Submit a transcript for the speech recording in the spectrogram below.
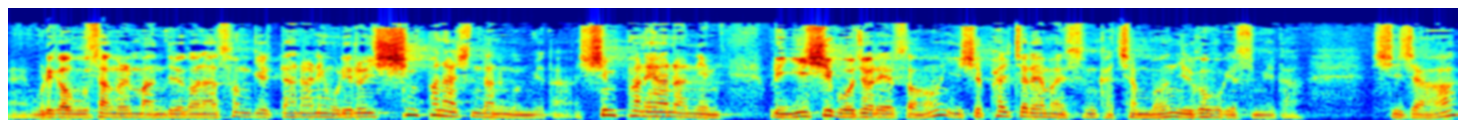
예, 우리가 우상을 만들거나 섬길 때 하나님 우리를 심판하신다는 겁니다. 심판의 하나님, 우리 25절에서 28절의 말씀 같이 한번 읽어보겠습니다. 시작.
